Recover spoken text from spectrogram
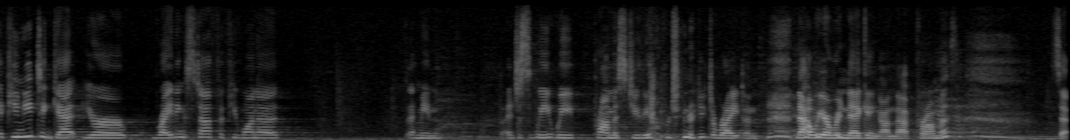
if you need to get your writing stuff, if you want to, I mean, I just, we, we promised you the opportunity to write, and now we are reneging on that promise. So.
